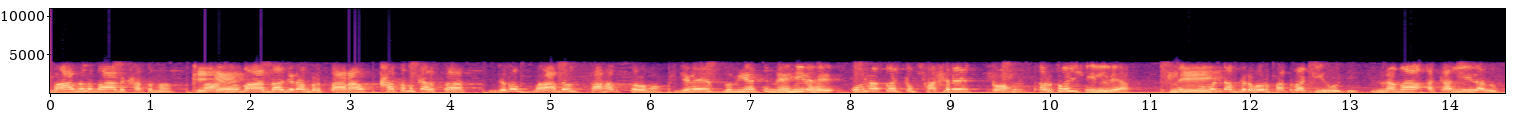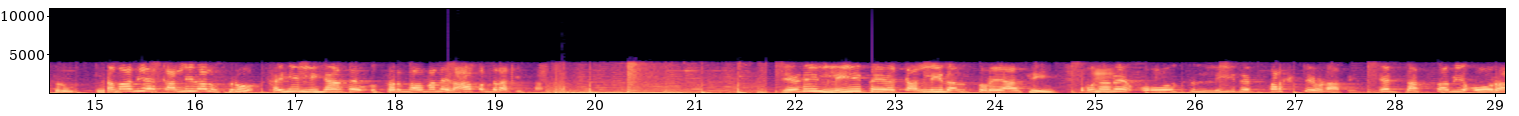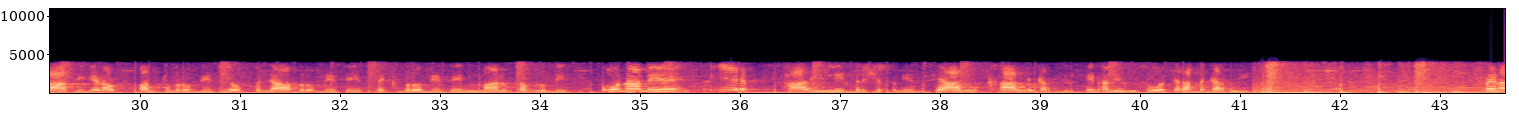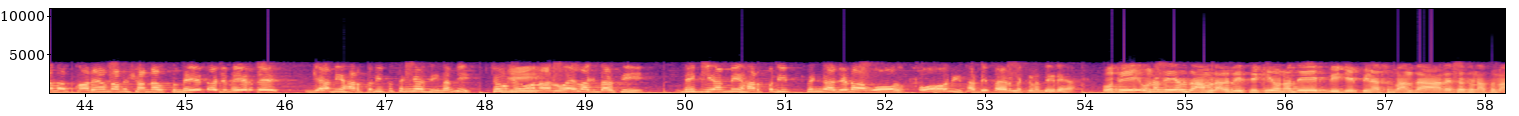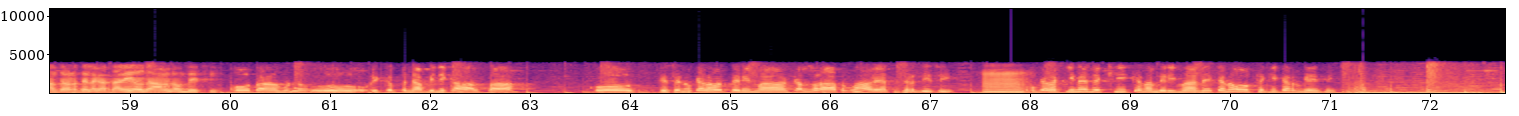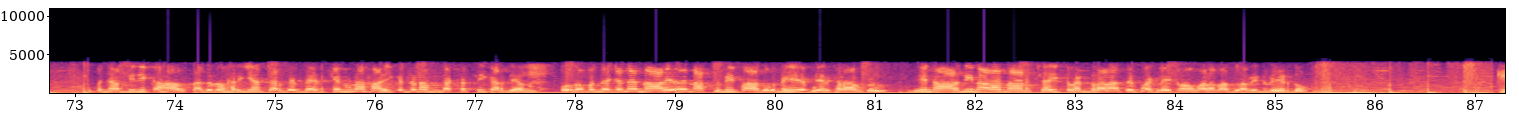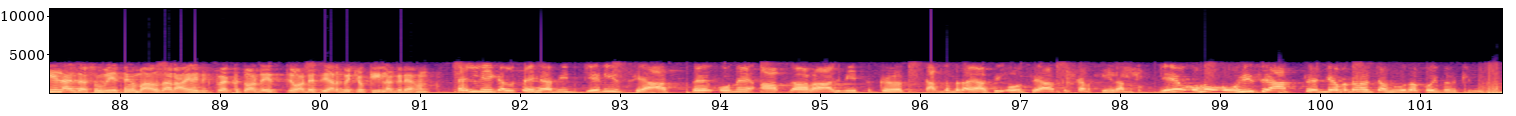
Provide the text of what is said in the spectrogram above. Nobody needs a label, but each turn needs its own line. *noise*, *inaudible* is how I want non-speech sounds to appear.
ਬਾਦਲਵਾਦ ਖਤਮ। ਬਾਦਲਵਾਦ ਦਾ ਜਿਹੜਾ ਵਰਤਾਰਾ ਉਹ ਖਤਮ ਕਰਤਾ। ਜਦੋਂ ਬਾਦਲ ਸਾਹਿਬ ਤੋਂ ਜਿਹੜੇ ਇਸ ਦੁਨੀਆ 'ਚ ਨਹੀਂ ਰਹੇ ਉਹਨਾਂ ਤੋਂ ਇੱਕ ਫਖਰੇ ਕੌਮ ਤੌਰ ਤੋਂ ਹੀ ਛੀਨ ਲਿਆ। ਇਸ ਵੱਡਾ ਫਿਰ ਹੋਰ ਫਤਵਾ ਕੀ ਹੋ ਜੀ ਨਵਾਂ ਅਕਾਲੀ ਦਲ ਉਸਰੂ ਨਵਾਂ ਵੀ ਅਕਾਲੀ ਦਲ ਉਸਰੂ ਸਹੀ ਲੀਹਾਂ ਤੇ ਉਸਰਨ ਦਾ ਉਹਨਾਂ ਨੇ ਰਾਹ ਪੱਧਰਾ ਕੀਤਾ। ਜਿਹੜੀ ਲੀਹ ਤੇ ਅਕਾਲੀ ਦਲ ਤੁਰਿਆ ਸੀ ਉਹਨਾਂ। ਨੇ ਉਸ ਲੀਹ ਦੇ ਪਰਖ ਤੇ ਉਡਾਤੇ ਇਹ ਦੱਸਤਾ ਵੀ ਉਹ ਰਾਹ ਸੀ ਜਿਹੜਾ ਉਹ ਪੰਥ ਵਿਰੋਧੀ ਸੀ ਉਹ ਪੰਜਾਬ ਵਿਰੋਧੀ ਸੀ ਸਿੱਖ ਵਿਰੋਧੀ ਸੀ ਮਾਨਵਤਾ ਵਿਰੋਧੀ ਸੀ ਉਹਨਾਂ ਨੇ ਇਹ ਸਾਰੀ ਲੀਡਰਸ਼ਿਪ ਦੀ ਸਿਆਸਤ ਖਾਰਜ ਕਰਤੀ ਇਹਨਾਂ ਦੀ ਸੋਚ ਰੱਦ ਕਰਤੀ ਇਹਨਾਂ ਦਾ ਸਾਰਿਆਂ ਦਾ ਨਿਸ਼ਾਨਾ ਸਮੇਤ ਅਜਮੇਰ ਦੇ ਗਿਆਨੀ ਹਰਪ੍ਰੀਤ ਸਿੰਘ ਸੀ ਨਾ ਜੀ ਕਿਉਂਕਿ। ਉਹਨਾਂ ਨੂੰ ਇਹ ਲੱਗਦਾ ਸੀ ਵੀ ਗਿਆਨੀ ਹਰਪ੍ਰੀਤ ਸਿੰਘ ਆ ਜਿਹੜਾ ਉਹ ਉਹ ਨਹੀਂ ਸਾਡੇ ਪੈਰ ਲੱਗਣ ਦੇ ਰਿਹਾ।
ਉਹ ਤੇ ਉਹਨਾਂ ਤੇ ਇਲਜ਼ਾਮ ਲੱਗਦੇ ਸੀ ਕਿ ਉਹਨਾਂ ਦੇ ਬੀਜੇਪੀ ਨਾਲ ਸੰਬੰਧ ਆ ਆਰਐਸਐਸ ਨਾਲ ਸੰਬੰਧ ਆ ਉਹਨਾਂ ਤੇ ਲਗਾਤਾਰ ਇਹ ਇਲਜ਼ਾਮ ਲਾਉਂਦੇ ਸੀ।
ਉਹ ਤਾਂ ਹੁਣ ਉਹ ਇੱਕ ਪੰਜਾਬੀ ਦੀ ਕਹਾਵਤ ਆ ਉਹ ਕਿਸੇ ਨੂੰ ਕਹਿੰਦਾ ਉਹ ਤੇਰੀ ਮਾਂ ਕੱਲ ਰਾਤ ਘੁਹਾਰਿਆਂ ਤੇ ਫਿਰਦੀ ਸੀ।
ਹੂੰ।
ਉਹ ਕਹਿੰਦਾ ਕਿਹਨੇ ਦੇਖੀ? ਕਹਿੰਦਾ ਮੇਰੀ ਮਾਂ ਨੇ। ਕਹਿੰਦਾ ਉਹ ਉੱਥੇ ਕੀ ਕਰਨ ਗਈ ਸੀ? ਪੰਜਾਬੀ ਦੀ ਕਹਾਵਤ ਆ ਜਦੋਂ ਹਰੀਆਂ ਚਰਦੇ ਬੈਠ ਕੇ ਨੂੰ ਨਾ ਹਾਲੀ ਕੱਢਣਾ ਹੁੰਦਾ ਕੱਸੀ ਕਰਦੇ ਉਹਨੂੰ। ਉਦੋਂ ਬੰਦੇ ਕਹਿੰਦੇ ਨਾਲ ਇਹਦੇ ਨੱਥ ਵੀ ਪਾ ਦਿਓ ਨਹੀਂ ਇਹ ਫੇਰ ਖਰਾਬ ਕਰੂ। ਵੀ ਨਾਲ ਦੀ ਨਾਲ ਆ ਨਾਨਕਸ਼ਾਹੀ ਕੈਲੰਡਰ ਵਾਲਾ ਤੇ ਫਖਰੇ ਕੌਮ ਵਾਲਾ ਮਸਲਾ ਵੀ ਨਿਬੇੜ ਦਿਓ
ਕੀ ਲੱਗਦਾ ਸੁਖਬੀਰ ਸਿੰਘ ਬਾਦਲ ਦਾ ਰਾਜਨੀਤਿਕ ਭਵਿੱਖ ਤੁਹਾਡੇ ਤੁਹਾਡੇ ਤਜਰਬੇ ਚੋਂ ਕੀ ਲੱਗ ਰਿਹਾ ਹੁਣ?
ਪਹਿਲੀ ਗੱਲ ਤੇ ਹੈ ਵੀ ਜਿਹੜੀ ਸਿਆਸਤ ਉਹਨੇ ਆਪ ਦਾ ਰਾਜਨੀਤਿਕ ਕੱਦ ਵਧਾਇਆ ਸੀ ਉਹ ਸਿਆਸਤ ਕਰਤੀ ਰੱਦ ਜੇ ਉਹ ਉਹੀ ਸਿਆਸਤ ਤੇ ਅੱਗੇ ਵਧਣਾ ਚਾਹੂ ਉਹਦਾ ਕੋਈ ਭਵਿੱਖ ਨਹੀਂ।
